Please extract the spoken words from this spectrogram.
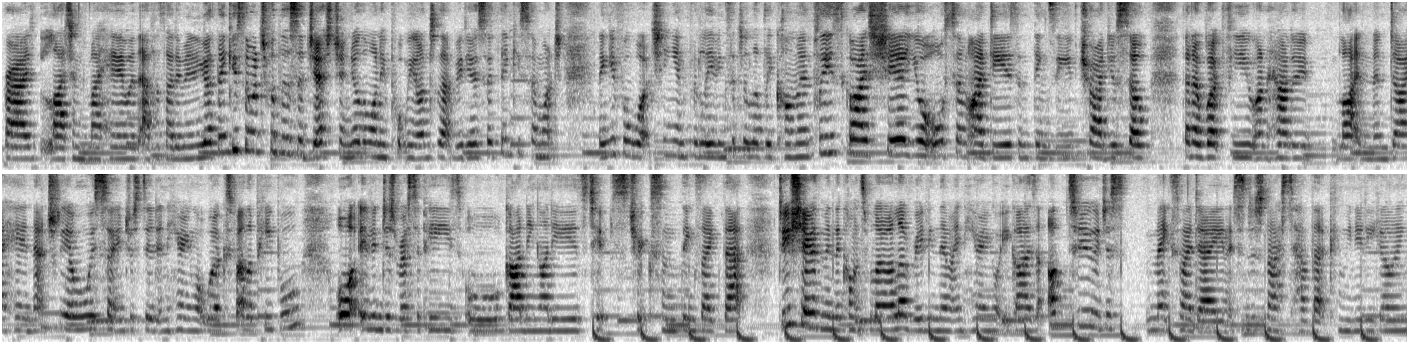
where I lightened my hair with apple cider vinegar. Thank you so much for the suggestion. You're the one who put me onto that video so thank you so much. Thank you for watching and for leaving such a lovely comment. Please guys share your awesome ideas and things that you've tried yourself that have worked for you on how to lighten and dye hair naturally. I'm always so interested in hearing what works for other people or even just recipes or gardening ideas, tips, tricks and things like that. Do share with me in the comments below I love reading them and hearing what you guys are up to. It just makes my day and it's just nice to have that community going.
